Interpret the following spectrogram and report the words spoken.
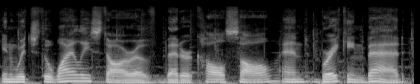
in which the wily star of Better Call Saul and Breaking Bad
